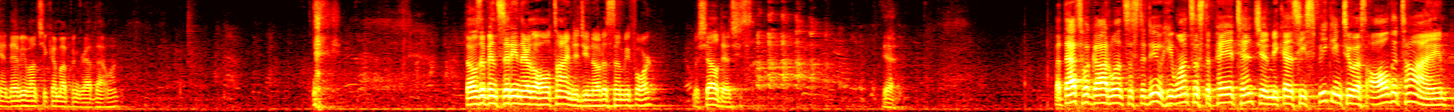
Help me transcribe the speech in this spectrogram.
Yeah, Debbie, why don't you come up and grab that one? Those have been sitting there the whole time. Did you notice them before? Michelle did. She's, yeah. But that's what God wants us to do. He wants us to pay attention because He's speaking to us all the time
